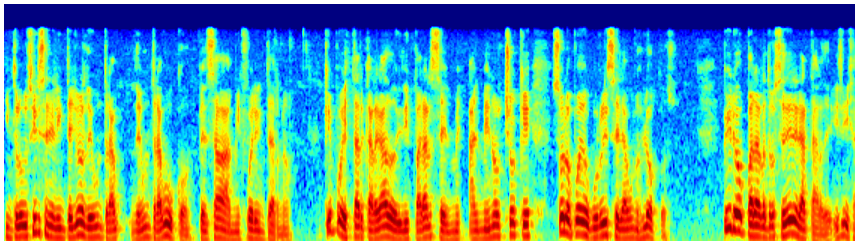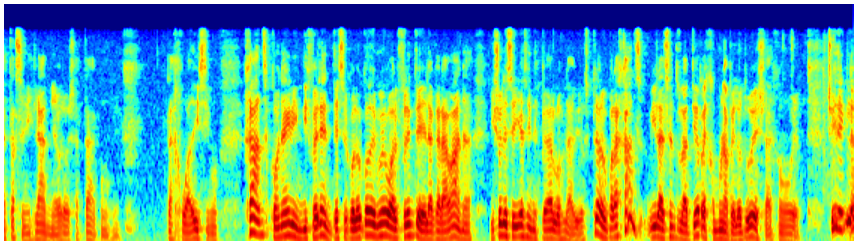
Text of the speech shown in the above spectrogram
Introducirse en el interior de un, trabuco, pensaba mi fuero interno. ¿Qué puede estar cargado y dispararse al menor choque? Solo puede ocurrírsele a unos locos. Pero para retroceder era tarde. Y sí, ya estás en Islandia, bro, ya está, como que. Está jugadísimo. Hans, con aire indiferente, se colocó de nuevo al frente de la caravana y yo le seguía sin despegar los labios. Claro, para Hans, ir al centro de la Tierra es como una pelotudella. Es como que. Che, ¿de qué?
